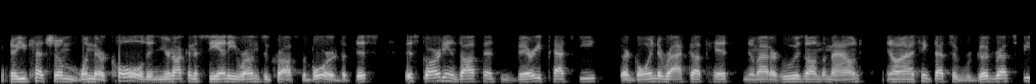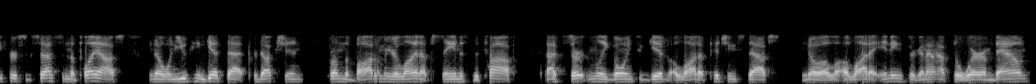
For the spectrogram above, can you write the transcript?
you know, you catch them when they're cold, and you're not going to see any runs across the board. But this this Guardians offense is very pesky. They're going to rack up hits no matter who is on the mound. You know, and I think that's a good recipe for success in the playoffs. You know, when you can get that production from the bottom of your lineup, same as the top, that's certainly going to give a lot of pitching staffs, you know, a, a lot of innings. They're going to have to wear them down.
